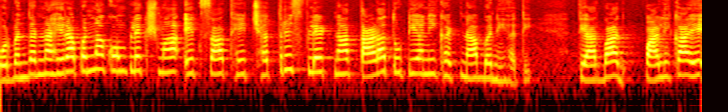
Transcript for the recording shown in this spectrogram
પોરબંદરના હીરાપન્ના કોમ્પ્લેક્ષમાં એક સાથે છત્રીસ ફ્લેટના તાળા તૂટ્યાની ઘટના બની હતી. ત્યારબાદ પાલિકાએ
